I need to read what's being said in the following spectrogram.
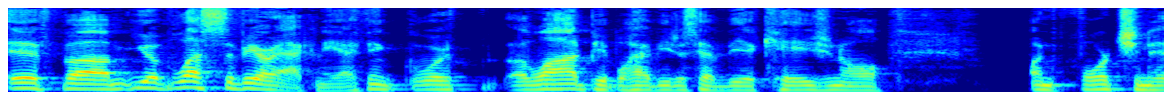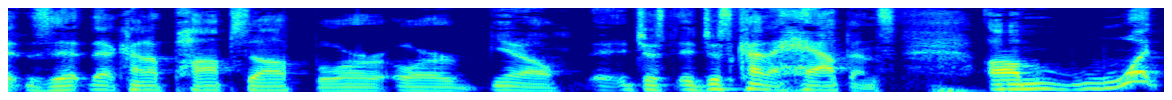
If um, you have less severe acne, I think with a lot of people have, you just have the occasional unfortunate zit that kind of pops up or or you know it just it just kind of happens um what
